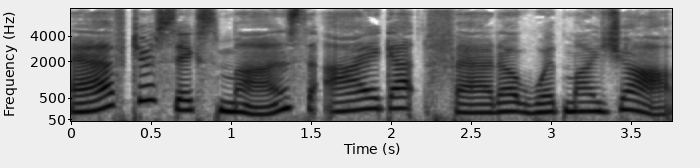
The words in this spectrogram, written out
After six months, I got fed up with my job.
